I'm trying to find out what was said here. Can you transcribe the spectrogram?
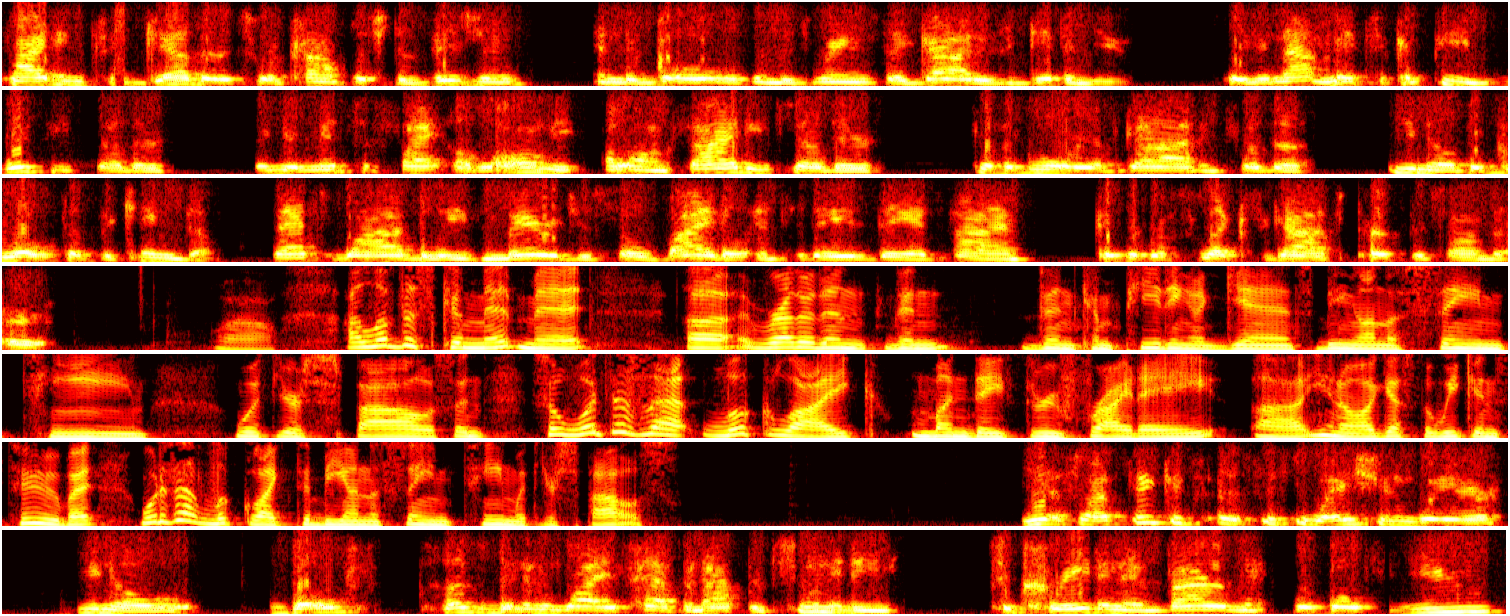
fighting together to accomplish the vision and the goals and the dreams that God has given you. So you're not meant to compete with each other, but you're meant to fight along alongside each other for the glory of God and for the you know the growth of the kingdom. that's why I believe marriage is so vital in today's day and time because it reflects God's purpose on the earth. Wow, I love this commitment. Uh, rather than than than competing against, being on the same team with your spouse. And so, what does that look like Monday through Friday? Uh, you know, I guess the weekends too. But what does that look like to be on the same team with your spouse? Yeah, so I think it's a situation where you know both husband and wife have an opportunity to create an environment where both you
